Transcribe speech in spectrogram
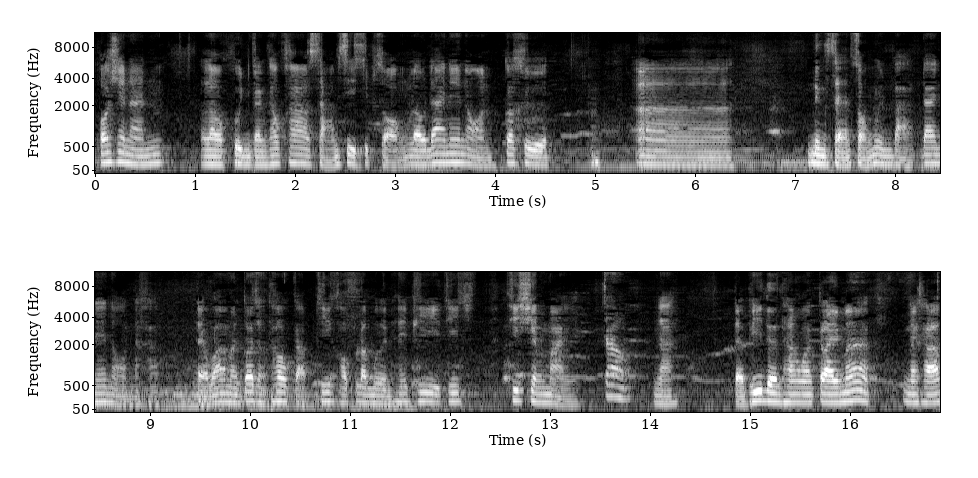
เพราะฉะนั้นเราคูณกันคร่าวๆ3 4 2 เราได้แน่นอนก็คืออ่า1 2 0 0 0 0บาทได้แน่นอนนะครับ แต่ว่ามันก็จะเท่ากับที่เขาประเมินให้พี่ที่ที่เชียงใหม่เจ้านะ แต่พี่เดินทางมาไกลมากนะครับ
